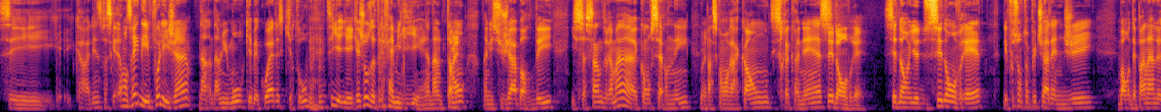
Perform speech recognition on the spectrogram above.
c'est. Colin, c'est parce qu'on dirait que des fois, les gens, dans, dans l'humour québécois, là, ce qu'ils retrouvent, sais, il y, a- il y a quelque chose de très familier hein, dans le ton, Ouais. dans les sujets abordés. Ils se sentent vraiment euh, concernés Ouais. parce qu'on raconte, ils se reconnaissent. C'est donc vrai. C'est donc, il y a du c'est donc vrai. Des fois, ils sont un peu challengés. Bon, dépendant de,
